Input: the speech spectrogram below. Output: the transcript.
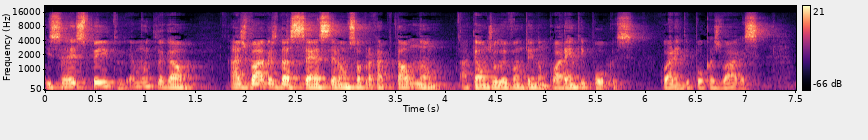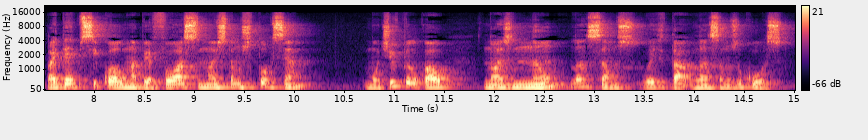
Isso é respeito, é muito legal. As vagas da SES serão só para capital? Não. Até onde eu levantei, não. 40 e poucas. 40 e poucas vagas. Vai ter psicólogo na PFOS? Nós estamos torcendo. Motivo pelo qual nós não lançamos o edital, lançamos o curso.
